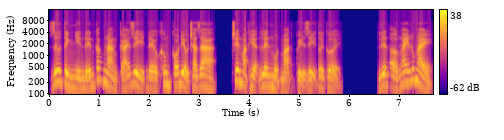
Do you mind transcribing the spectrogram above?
Dư tình nhìn đến các nàng cái gì đều không có điều tra ra, trên mặt hiện lên một mặt quỷ dị tươi cười. Liên ở ngay lúc này,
